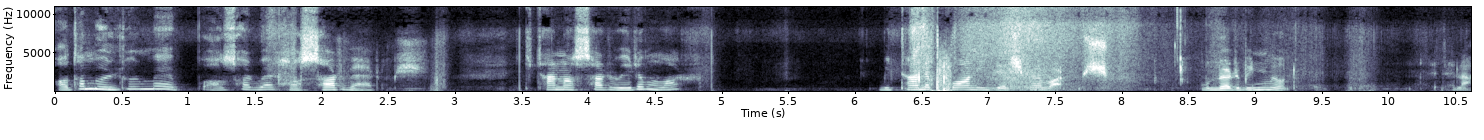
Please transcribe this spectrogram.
Adam öldürme hasar ver hasar vermiş. Tane hasar verim var. Bir tane puan iyileşme varmış. Bunları bilmiyordum. Mesela.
